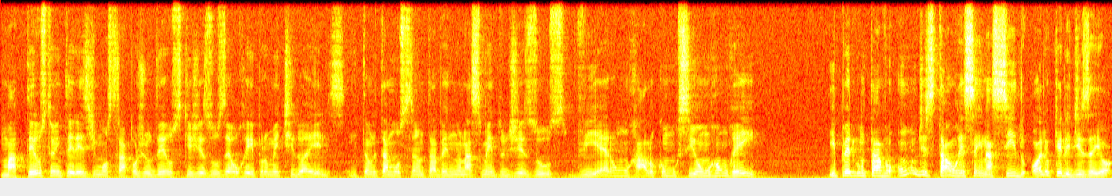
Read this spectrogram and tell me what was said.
Mateus tem o interesse de mostrar para os judeus que Jesus é o rei prometido a eles. Então ele está mostrando, está vendo? No nascimento de Jesus, vieram honrá-lo como se honra um rei. E perguntavam, onde está o recém-nascido? Olha o que ele diz aí, ó,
